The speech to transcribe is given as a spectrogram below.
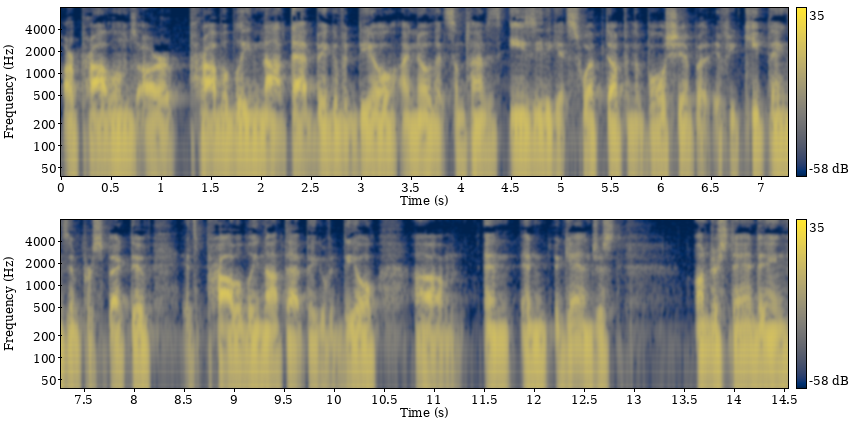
our problems are probably not that big of a deal. I know that sometimes it's easy to get swept up in the bullshit, but if you keep things in perspective, it's probably not that big of a deal. Um, and and again, just understanding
